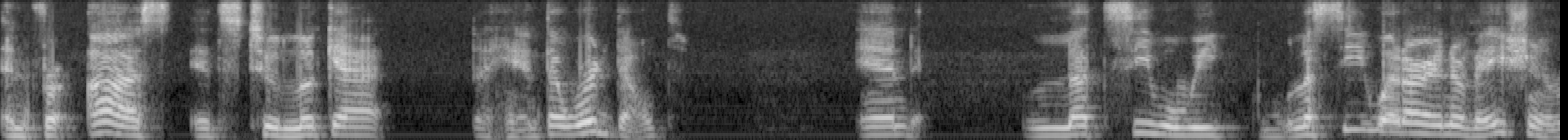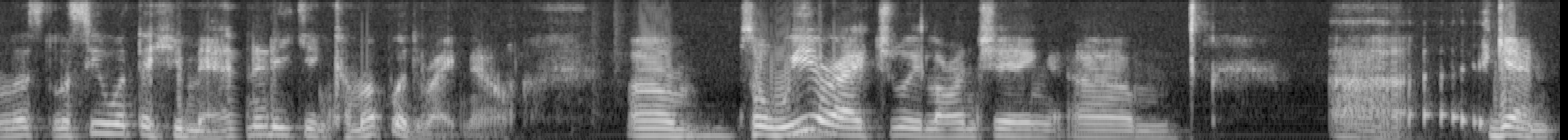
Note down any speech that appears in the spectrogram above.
and for us, it's to look at the hand that we're dealt and let's see what we let's see what our innovation let's let's see what the humanity can come up with right now um, so we are actually launching um, uh, again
